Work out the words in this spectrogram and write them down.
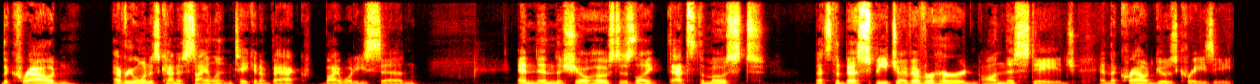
the crowd everyone is kind of silent and taken aback by what he said and then the show host is like that's the most that's the best speech i've ever heard on this stage and the crowd goes crazy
